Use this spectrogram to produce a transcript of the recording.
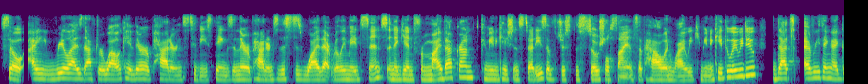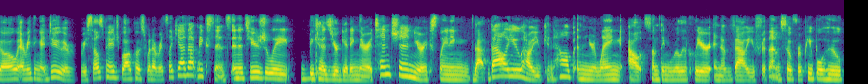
So I realized after a while, okay, there are patterns to these things, and there are patterns. This is why that really made sense. And again, from my background, communication studies of just the social science of how and why we communicate the way we do, that's everything I go, everything I do, every sales page, blog post, whatever. It's like, yeah, that makes sense. And it's usually because you're getting their attention, you're explaining that value, how you can help, and then you're laying out something really clear and of value for them. So for people who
